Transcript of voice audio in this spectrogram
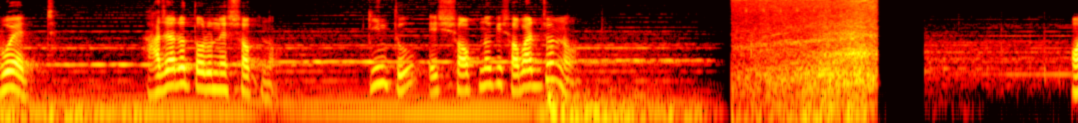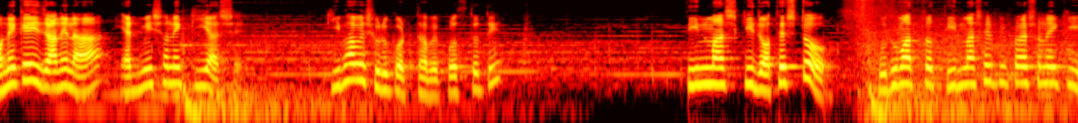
বুয়েট, হাজারো তরুণের স্বপ্ন। কিন্তু এই স্বপ্ন কি সবার জন্য? অনেকেই জানে না অ্যাডমিশনে কি আসে। কীভাবে শুরু করতে হবে প্রস্তুতি? তিন মাস কি যথেষ্ট? শুধুমাত্র তিন মাসের প্রিপারেশনে কি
